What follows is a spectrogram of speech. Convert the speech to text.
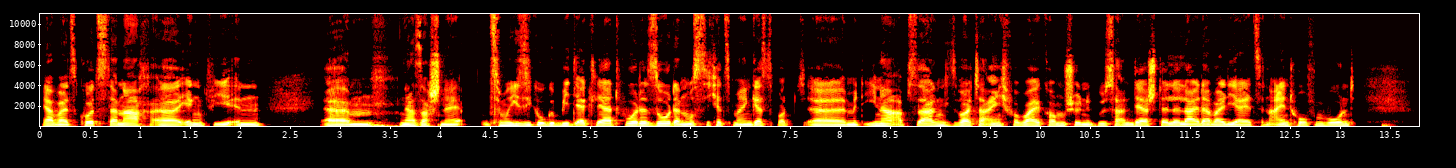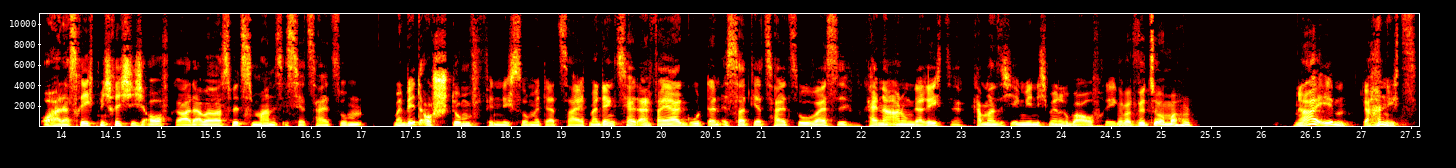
ja, weil es kurz danach äh, irgendwie in ähm, na sag schnell, zum Risikogebiet erklärt wurde so, dann musste ich jetzt meinen Guestspot äh, mit Ina absagen, die wollte eigentlich vorbeikommen. Schöne Grüße an der Stelle leider, weil die ja jetzt in Eindhoven wohnt. Oh, das regt mich richtig auf gerade, aber was willst du machen? Es ist jetzt halt so. man wird auch stumpf, finde ich, so mit der Zeit. Man denkt sich halt einfach, ja gut, dann ist das jetzt halt so, weißt du, keine Ahnung, da regt, kann man sich irgendwie nicht mehr drüber aufregen. Ja, was willst du aber machen? Ja, eben, gar nichts.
